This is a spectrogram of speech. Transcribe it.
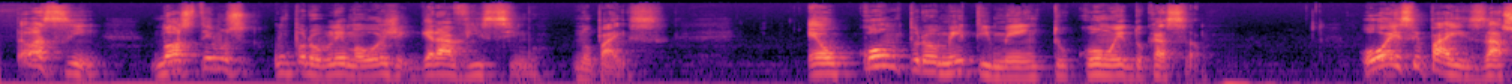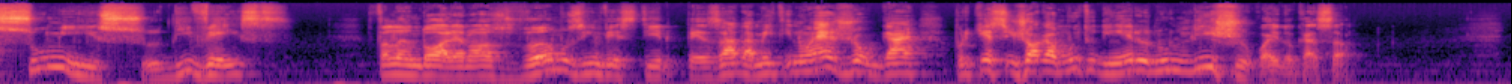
Então, assim, nós temos um problema hoje gravíssimo no país. É o comprometimento com a educação. Ou esse país assume isso de vez, falando: olha, nós vamos investir pesadamente, e não é jogar, porque se joga muito dinheiro no lixo com a educação.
